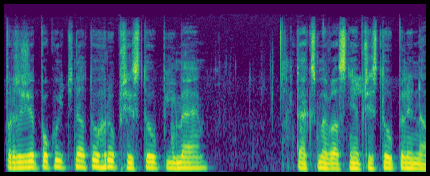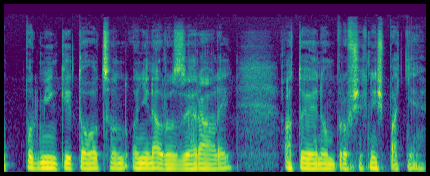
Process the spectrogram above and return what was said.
protože pokud na tu hru přistoupíme, tak jsme vlastně přistoupili na podmínky toho, co oni rozehráli a to je jenom pro všechny špatně.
